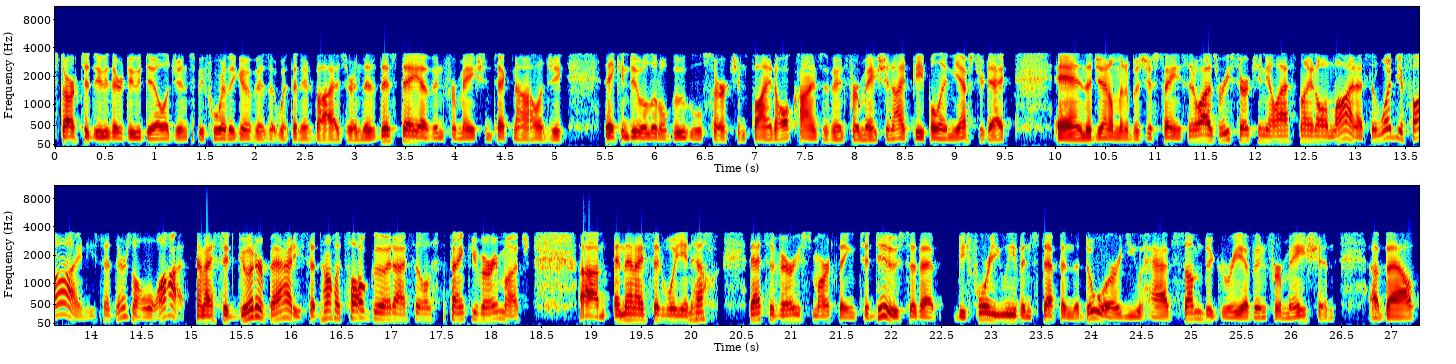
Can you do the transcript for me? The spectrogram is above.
start to do their due diligence before they go visit with an advisor. And this day of information technology, they can do a little Google search and find all kinds of information. I had people in yesterday, and the gentleman was just saying, he said, "Well, I was researching you last last night online. I said, What'd you find? He said, There's a lot. And I said, Good or bad? He said, No, it's all good. I said, Well, thank you very much. Um, and then I said, Well, you know, that's a very smart thing to do so that before you even step in the door, you have some degree of information about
